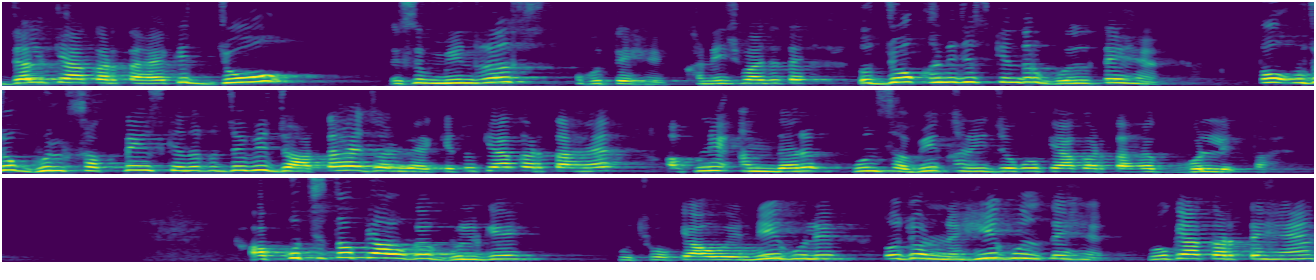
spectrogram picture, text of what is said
जल क्या करता है कि जो, जैसे मिनरल्स होते हैं, खनिज पाए जाते हैं। तो जो खनिज इसके अंदर घुलते हैं तो जो घुल सकते हैं इसके अंदर तो जब ये जाता है जल बह के तो क्या करता है? अपने अंदर उन सभी खनिजों को क्या करता है? घोल लेता है। अब कुछ तो क्या हो गए? घुल गए। कुछ हो क्या हुए? नहीं घुले। तो जो नहीं घुलते हैं, वो क्या करते हैं?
